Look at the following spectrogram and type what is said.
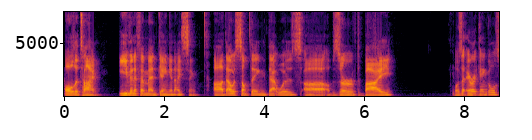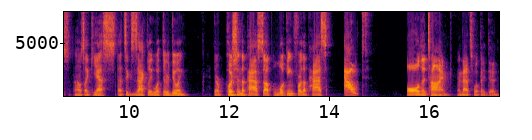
all the time, even if it meant getting an icing. Uh, that was something that was uh, observed by was it Eric Engels? And I was like, yes, that's exactly what they're doing. They're pushing the pass up, looking for the pass out all the time, and that's what they did.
